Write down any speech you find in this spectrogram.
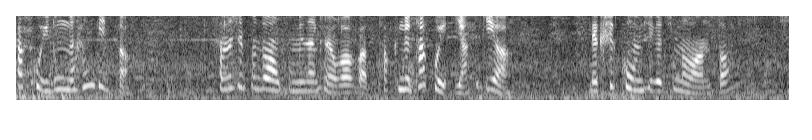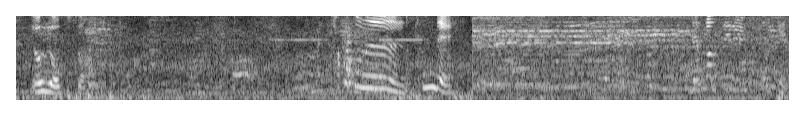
타코 이 동네 한 개 있다. 30분 동안 고민한 결과가 타 근데 타코 약기야. 멕시코 음식을 치면 안 떠? 여기 없어. 타코는 홍대. 내 배터리를 시작해.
